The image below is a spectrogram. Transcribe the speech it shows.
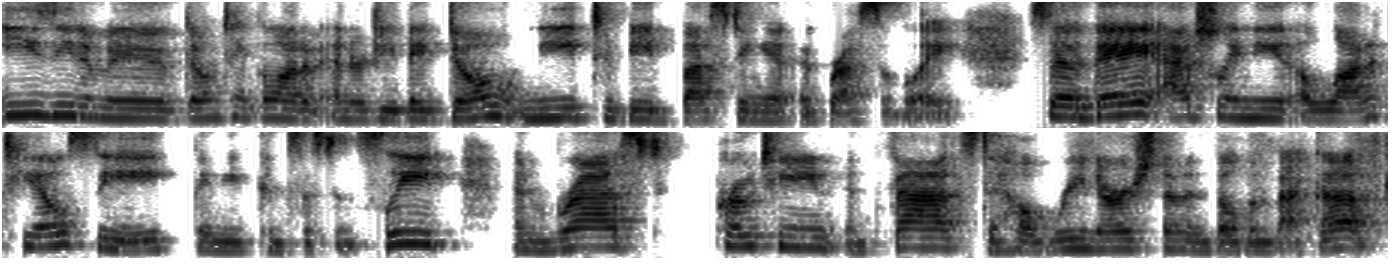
easy to move, don't take a lot of energy. They don't need to be busting it aggressively. So they actually need a lot of TLC. They need consistent sleep and rest, protein and fats to help re-nourish them and build them back up.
